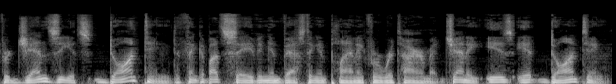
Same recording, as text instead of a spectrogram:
For Gen Z, it's daunting to think about saving, investing, and planning for retirement. Jenny, is it daunting?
